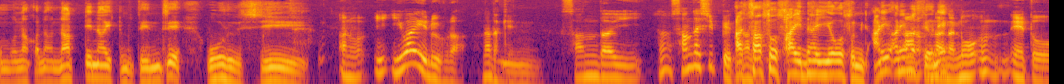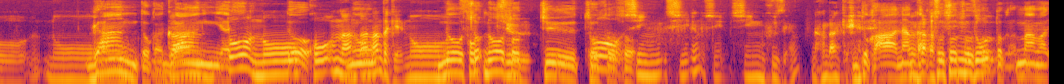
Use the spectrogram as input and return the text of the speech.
もうなんかな、なってない人も全然おるし、あのいいわゆるほらなんだっけ、うん三大ん？三大疾病ってあ、さそう、最大要素みたいな、ありますよね。のうんえっ、と脳がんとかががんやしと脳なな脳なんだっけ？脳脳卒卒中中、そうとそうそう。心心心心不全？なんだっけ？とか、あなんか、そうそうそうとか、まあまあ、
